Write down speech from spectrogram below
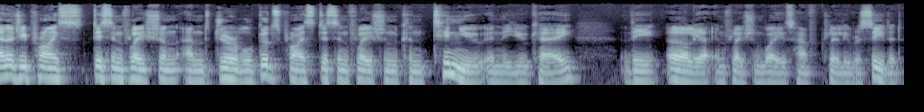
Energy price disinflation and durable goods price disinflation continue in the UK. The earlier inflation waves have clearly receded.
